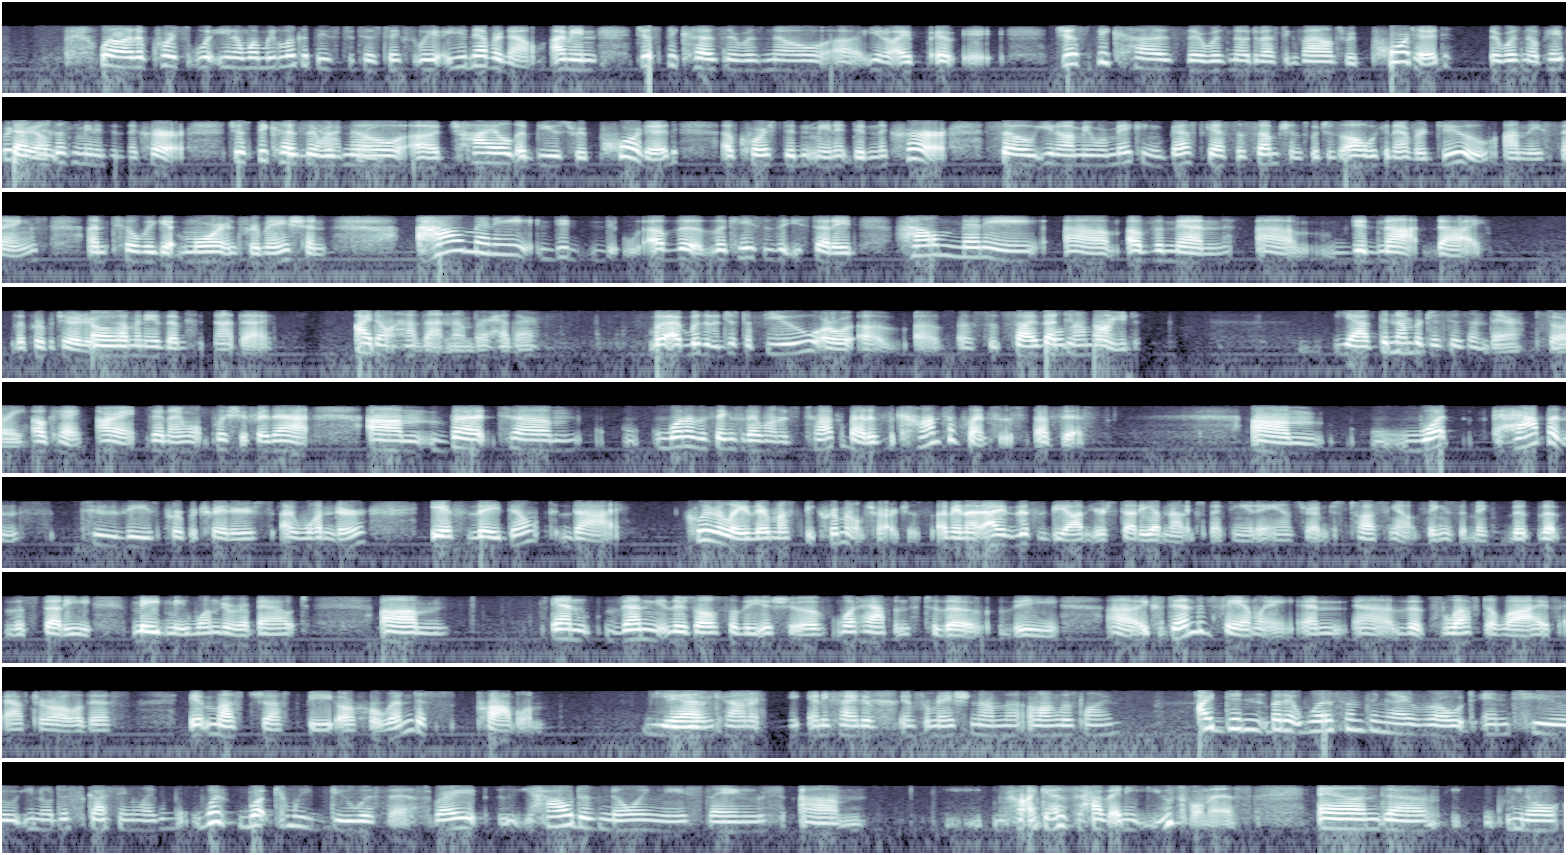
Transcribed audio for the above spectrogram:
Well, and of course, you know, when we look at these statistics, we you never know. I mean, just because there was no, uh, you know, a, just because there was no domestic violence reported there was no paper trail doesn't, doesn't mean it didn't occur. Just because exactly. there was no uh, child abuse reported, of course, didn't mean it didn't occur. So, you know, I mean, we're making best guess assumptions, which is all we can ever do on these things until we get more information. How many did of the the cases that you studied? How many um, of the men um, did not die? The perpetrators. Oh. How many of them did not die? I don't have that number, Heather. Uh, was it just a few or a, a, a sizable number? Or you just yeah, the number just isn't there. Sorry. Okay. All right. Then I won't push you for that. Um, but um, one of the things that I wanted to talk about is the consequences of this. Um, what happens to these perpetrators, I wonder, if they don't die? Clearly there must be criminal charges. I mean, I, I, this is beyond your study. I'm not expecting you to answer. I'm just tossing out things that make that, that the study made me wonder about. Um, and then there's also the issue of what happens to the the uh, extended family and uh, that's left alive after all of this. It must just be a horrendous problem. Yes. Did you encounter any kind of information on the, along those lines? I didn't, but it was something I wrote into, you know, discussing like what what can we do with this, right? How does knowing these things um I guess have any usefulness? And um you know,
